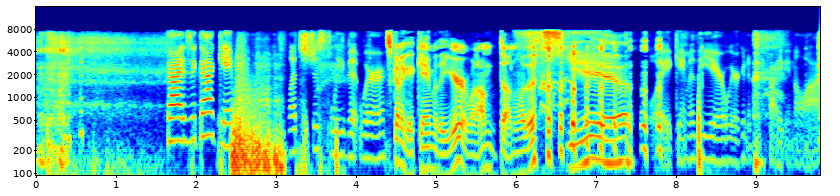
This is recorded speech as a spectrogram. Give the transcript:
Guys, it got game. Of the month. Let's just leave it where It's gonna get game of the year when I'm done with it. Yeah. boy, game of the year. We're gonna be fighting a lot.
